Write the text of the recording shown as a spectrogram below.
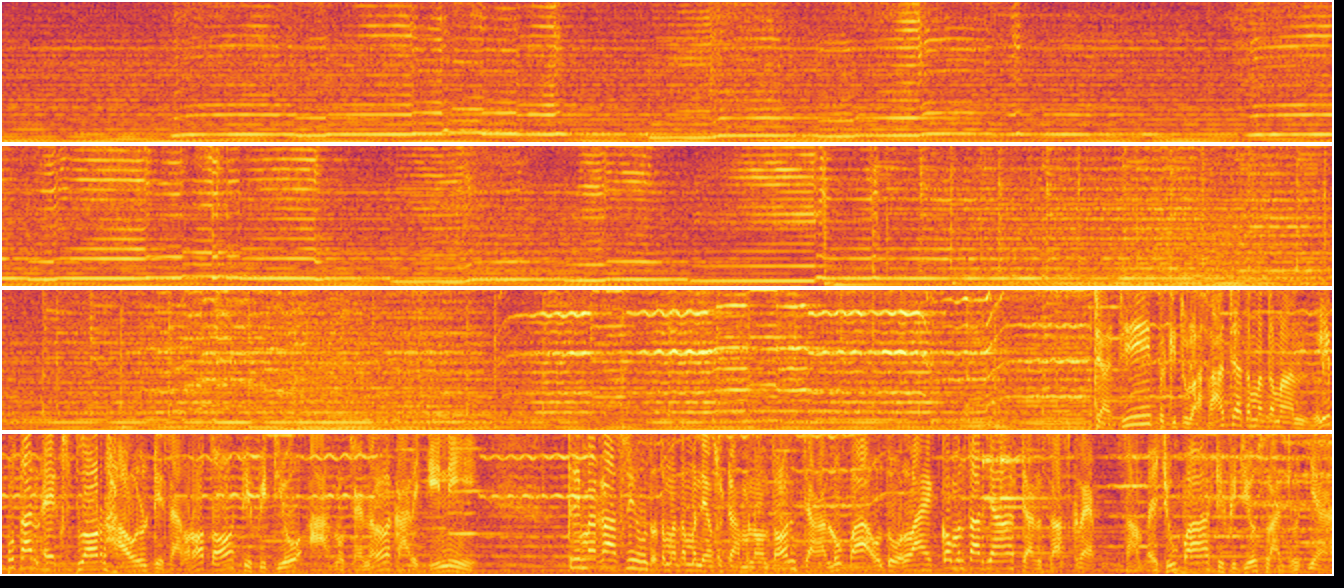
Jadi begitulah saja teman-teman liputan explore haul Desa Ngeroto di video Arno Channel kali ini. Terima kasih untuk teman-teman yang sudah menonton. Jangan lupa untuk like, komentarnya, dan subscribe. Sampai jumpa di video selanjutnya.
